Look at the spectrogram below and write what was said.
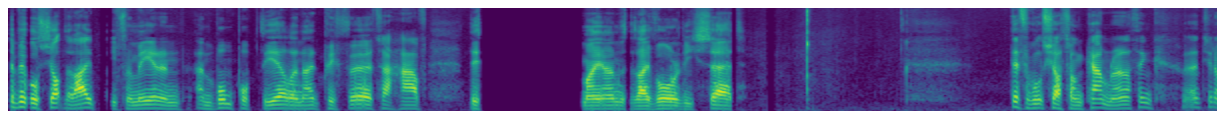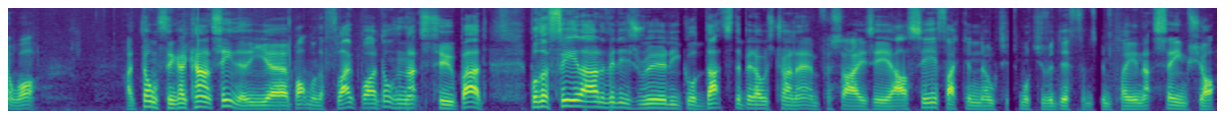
Typical shot that I'd play from here and, and bump up the hill and I'd prefer to have this my hands as I've already said difficult shot on camera and I think, uh, do you know what? I don't think, I can't see the uh, bottom of the flag, but I don't think that's too bad. But the feel out of it is really good. That's the bit I was trying to emphasize here. I'll see if I can notice much of a difference in playing that same shot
